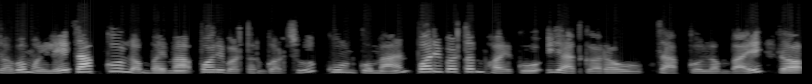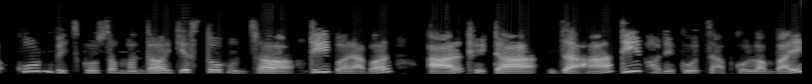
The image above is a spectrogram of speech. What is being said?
जब मैले चापको लम्बाइमा परिवर्तन गर्छु कोणको मान परिवर्तन भएको याद गरौँ। चापको लम्बाई र कोण बीचको सम्बन्ध यस्तो हुन्छ। D बराबर r थीटा जहाँ d भनेको चापको लम्बाई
